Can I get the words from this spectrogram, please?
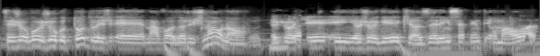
Você jogou o jogo todo leg- é, na voz original ou não? Eu joguei, eu joguei aqui, ó. Zerei em 71 horas.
